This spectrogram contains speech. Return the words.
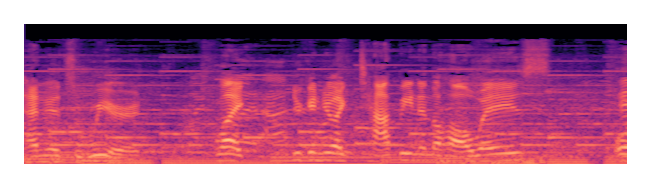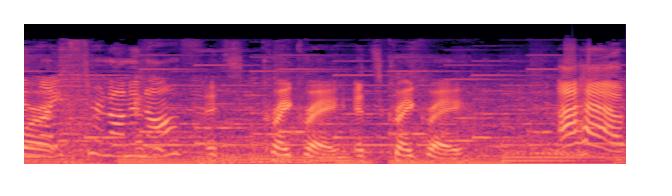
and it's weird. Like you can hear like tapping in the hallways, or and lights turn on and off. It's cray cray. It's cray cray. I have.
